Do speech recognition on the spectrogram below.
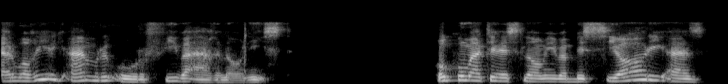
در واقع یک امر عرفی و اقلانی است. حکومت اسلامی و بسیاری از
